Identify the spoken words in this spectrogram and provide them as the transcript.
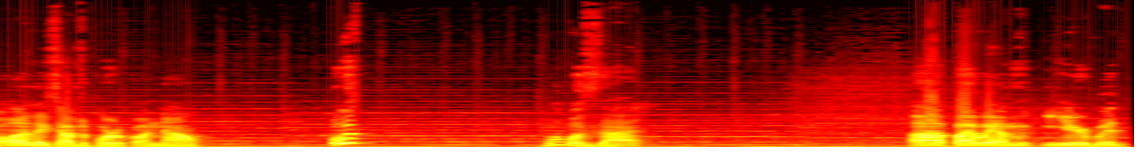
Well, at least I have the portal gun now. What? What was that? Uh, by the way, I'm here with,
